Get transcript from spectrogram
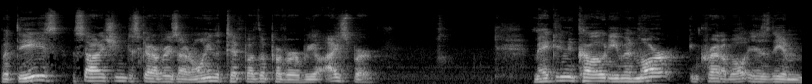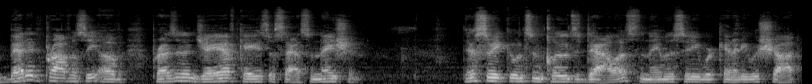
But these astonishing discoveries are only the tip of the proverbial iceberg. Making the code even more incredible is the embedded prophecy of President JFK's assassination. This sequence includes Dallas, the name of the city where Kennedy was shot,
